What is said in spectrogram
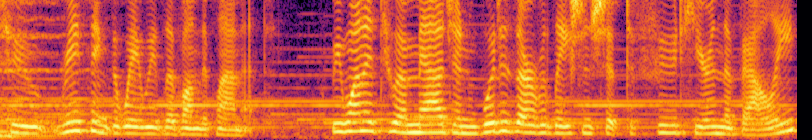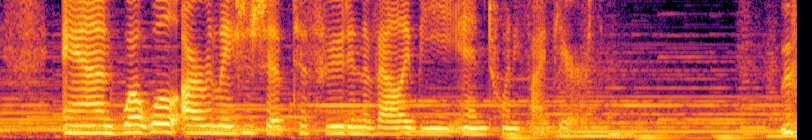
to rethink the way we live on the planet. We wanted to imagine what is our relationship to food here in the Valley and what will our relationship to food in the Valley be in 25 years. We've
